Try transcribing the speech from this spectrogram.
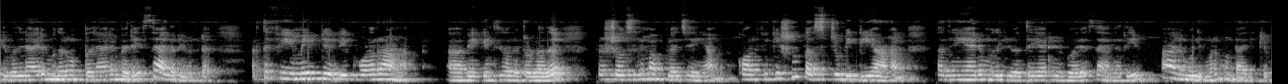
ഇരുപതിനായിരം മുതൽ മുപ്പതിനായിരം വരെ സാലറി ഉണ്ട്. അടുത്ത ഫീമെയിൽ ടെലികോളറാണ് വേക്കൻസി വന്നിട്ടുള്ളത്. ഫ്രഷേഴ്സിനും അപ്ലൈ ചെയ്യാം. ക്വാളിഫിക്കേഷൻ പ്ലസ് ടു ഡിഗ്രി ആണ് പതിനയ്യായിരം മുതൽ ഇരുപത്തയ്യായിരം രൂപ വരെ സാലറിയും ആനുകൂല്യങ്ങളും ഉണ്ടായിരിക്കും.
